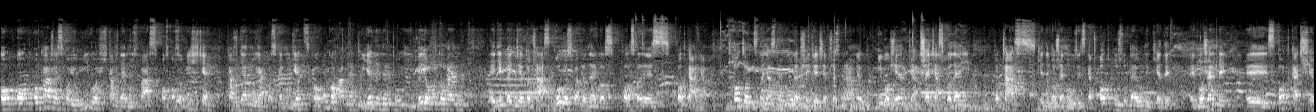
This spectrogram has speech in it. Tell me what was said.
o, o, okaże swoją miłość każdemu z Was os, osobiście, każdemu jako swemu dziecko, ukochanemu, jedynemu i wyjątkowemu. Niech będzie to czas błogosławionego spo, spotkania. Wchodząc na Jasną Górę przejdziecie przez bramę miłosierdzia, trzecia z kolei. To czas, kiedy możemy uzyskać odpust zupełny, kiedy e, możemy e, spotkać się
